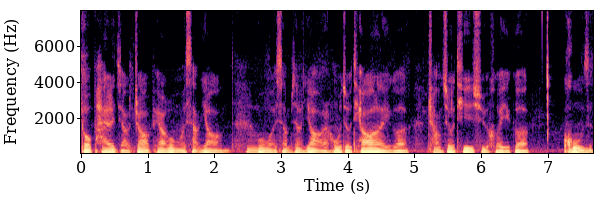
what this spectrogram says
给我拍了几张照片，问我想要，问嗯我想不想要，然后我就挑了一个长袖 T 恤和一个裤子。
